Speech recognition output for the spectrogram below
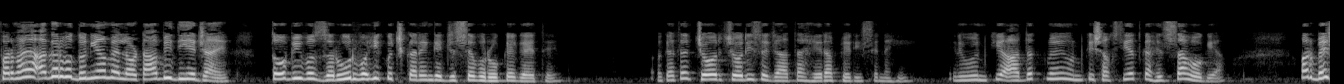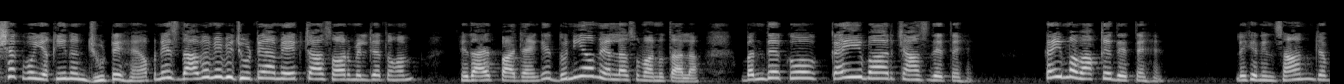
فرمایا، اگر وہ دنیا میں لوٹا بھی دیے جائیں، تو بھی وہ ضرور وہی کچھ کریں گے جس سے وہ روکے گئے تھے۔ وہ کہتے ہیں، چور چوری سے جاتا، ہیرا پھیری سے نہیں۔ یعنی وہ ان کی عادت میں، ان کی شخصیت کا حصہ ہو گیا۔ اور بے شک وہ یقیناً جھوٹے ہیں۔ اپنے اس دعوے میں بھی جھوٹے ہمیں ایک چانس اور مل جائے تو ہم ہدایت پا جائیں گے۔ دنیا میں اللہ سبحان تعالیٰ بندے کو کئی بار چانس دیتے ہیں، کئی مواقع دیتے ہیں، لیکن انسان جب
